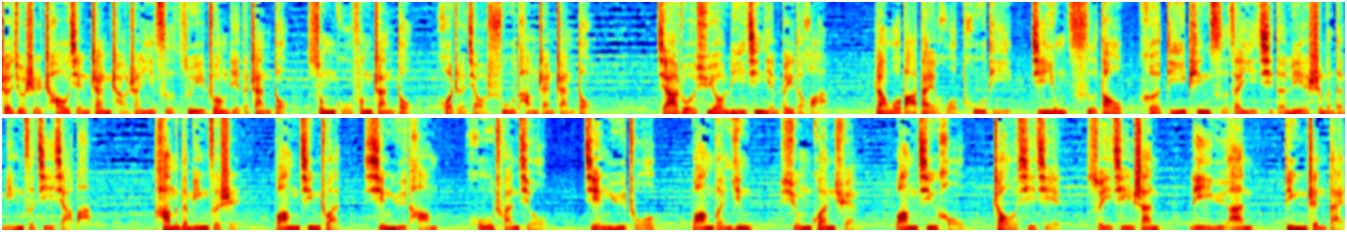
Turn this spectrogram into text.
这就是朝鲜战场上一次最壮烈的战斗——松骨峰战斗，或者叫舒塘站战斗。假若需要立纪念碑的话，让我把带火扑敌及用刺刀和敌拼死在一起的烈士们的名字记下吧。他们的名字是王金传、邢玉堂、胡传九、景玉卓、王文英、熊关全、王金侯、赵希杰、隋金山、李玉安、丁振岱、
